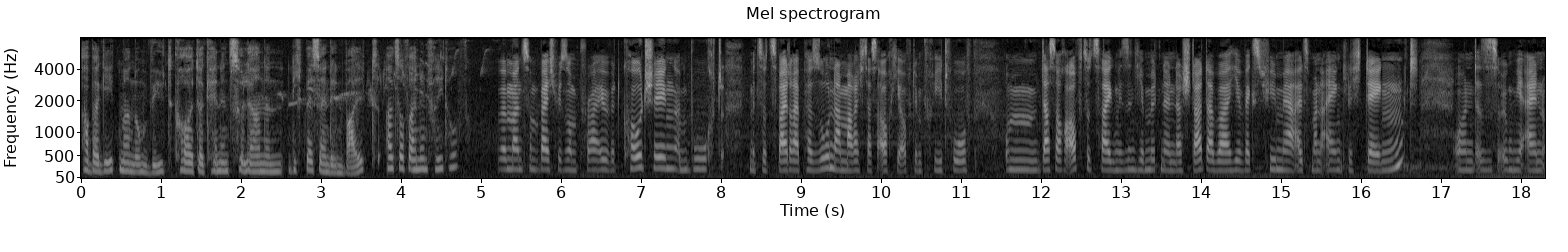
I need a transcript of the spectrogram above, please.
Aber geht man, um Wildkräuter kennenzulernen, nicht besser in den Wald als auf einen Friedhof? Wenn man zum Beispiel so ein Private Coaching bucht mit so zwei, drei Personen, dann mache ich das auch hier auf dem Friedhof, um das auch aufzuzeigen. Wir sind hier mitten in der Stadt, aber hier wächst viel mehr, als man eigentlich denkt. Und es ist irgendwie ein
